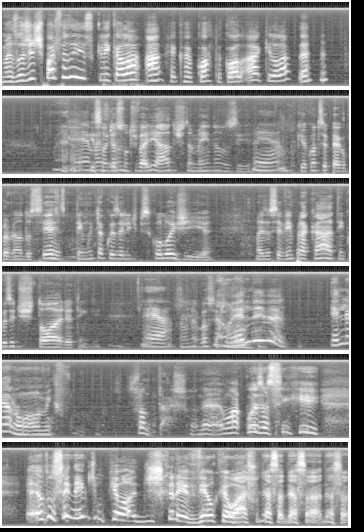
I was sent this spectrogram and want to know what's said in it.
Mas hoje a gente pode fazer isso. Clica lá, ah, recorta, cola, ah, aquilo lá. Né? É, E são de eu- assuntos variados também, né, Luzia? É, Porque quando você pega o problema do ser, tem muita coisa ali de psicologia. Mas você vem pra cá, tem coisa de história, tem é. é um negócio Não, de ele, ele era um homem fantástico, né? É uma coisa assim que eu não sei nem de o que eu, descrever o que eu acho dessa dessa dessa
